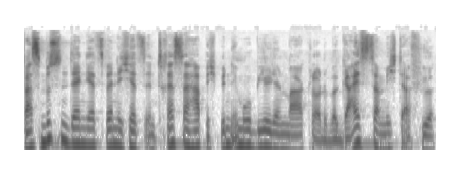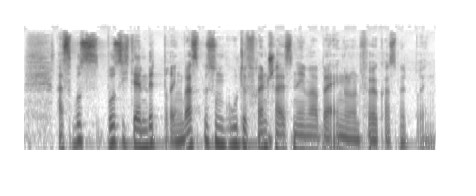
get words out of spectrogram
Was müssen denn jetzt, wenn ich jetzt Interesse habe, ich bin Immobilienmakler oder begeister mich dafür, was muss, muss ich denn mitbringen? Was müssen gute Franchise-Nehmer bei Engel und Völkers mitbringen?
